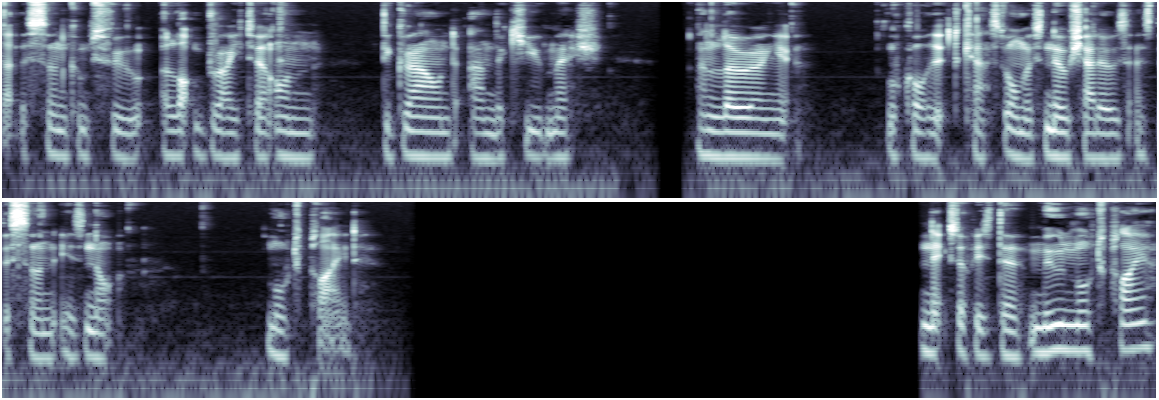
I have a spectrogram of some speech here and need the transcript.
that the sun comes through a lot brighter on the ground and the cube mesh and lowering it will cause it to cast almost no shadows as the sun is not multiplied. Next up is the moon multiplier.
